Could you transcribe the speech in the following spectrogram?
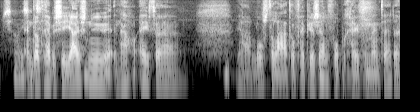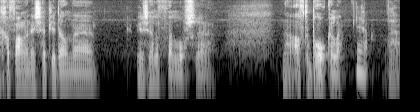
zo is En het. dat hebben ze juist nu eh, nou, even eh, ja, los te laten. Of heb je zelf op een gegeven moment, hè, de gevangenis heb je dan eh, weer zelf los nou, af te brokkelen. Ja. Ja.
